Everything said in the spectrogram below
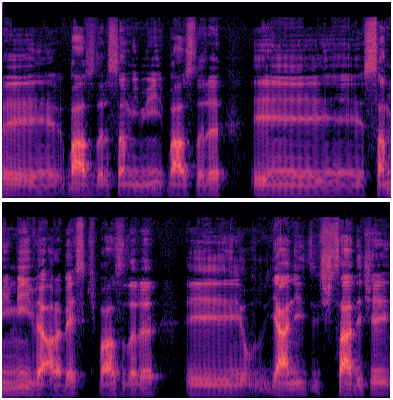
e, bazıları samimi, bazıları e, samimi ve arabesk, bazıları e, yani sadece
